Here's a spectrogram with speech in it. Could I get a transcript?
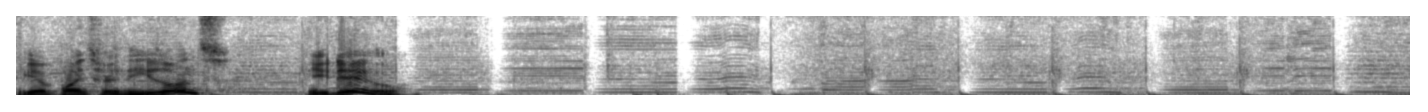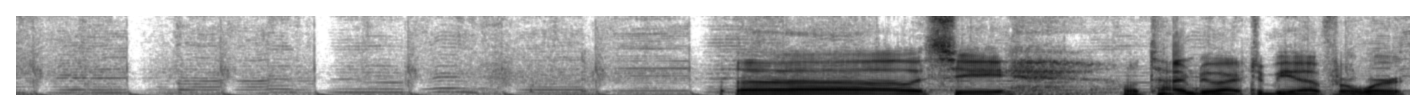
You get points for these ones? You do. Uh, let's see. What time do I have to be up for work?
